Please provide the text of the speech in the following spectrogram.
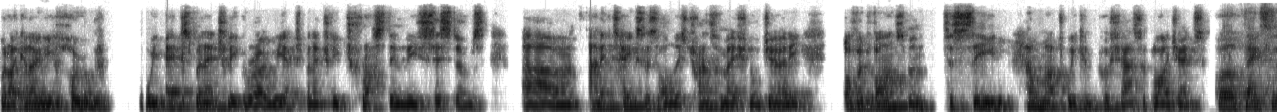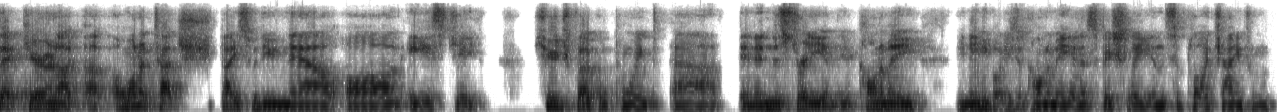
But I can only hope we exponentially grow, we exponentially trust in these systems. Um, and it takes us on this transformational journey of advancement to see how much we can push our supply chains. Well, thanks for that, Kieran. I, I, I want to touch base with you now on ESG. Huge focal point uh, in industry and the economy, in anybody's economy, and especially in supply chain from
